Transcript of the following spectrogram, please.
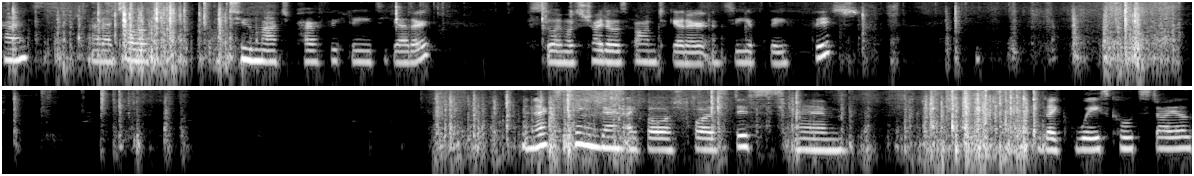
pants and I thought two match perfectly together. So I must try those on together and see if they fit. The next thing then I bought was this um like waistcoat style.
